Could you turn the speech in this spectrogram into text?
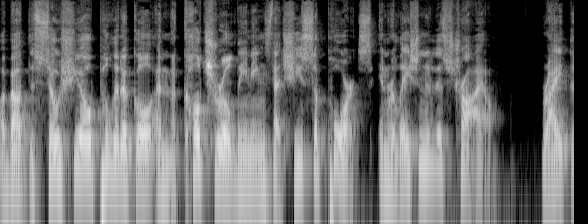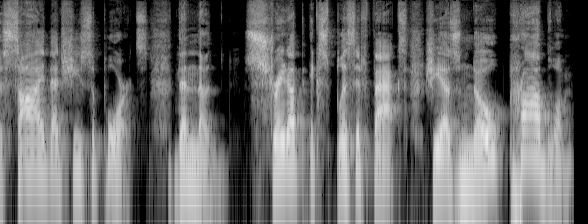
about the socio political and the cultural leanings that she supports in relation to this trial, right? The side that she supports, than the straight up explicit facts. She has no problem.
